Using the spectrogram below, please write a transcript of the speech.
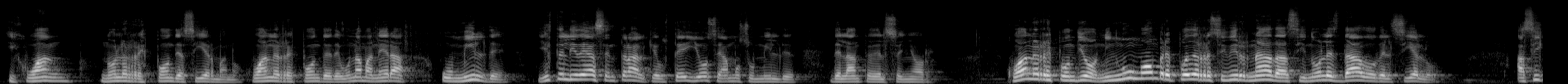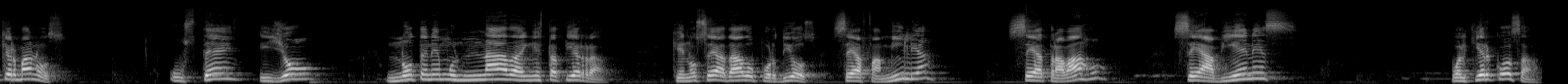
Y Juan no le responde así, hermano. Juan le responde de una manera humilde. Y esta es la idea central, que usted y yo seamos humildes delante del Señor. Juan le respondió, ningún hombre puede recibir nada si no les dado del cielo. Así que hermanos, usted y yo no tenemos nada en esta tierra que no sea dado por Dios, sea familia, sea trabajo, sea bienes, cualquier cosa.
